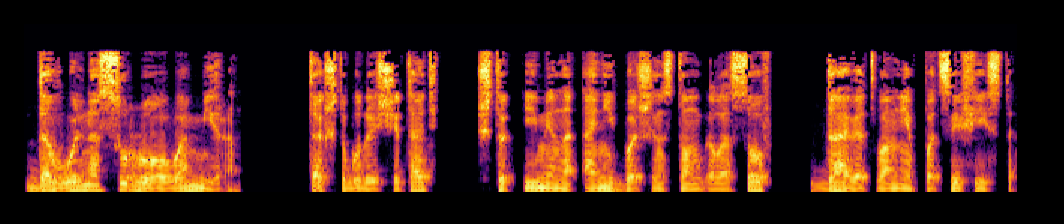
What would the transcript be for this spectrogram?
довольно сурового мира. Так что буду считать, что именно они большинством голосов давят во мне пацифиста.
